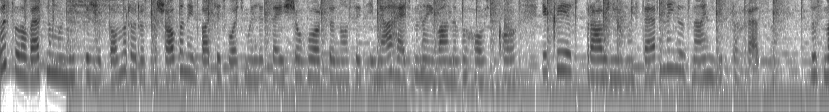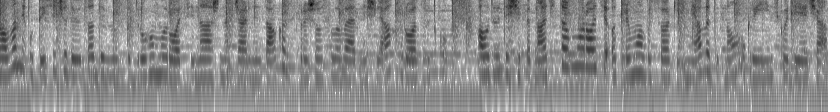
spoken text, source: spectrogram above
В славетному місті Житомир розташований 28-й ліцей, що гордо носить ім'я гетьмана Івана Виговського, який є справжньою майстернею знань і прогресу. Заснований у 1992 році, наш навчальний заклад пройшов славетний шлях розвитку, а у 2015 році отримав високе ім'я видатного українського діяча.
